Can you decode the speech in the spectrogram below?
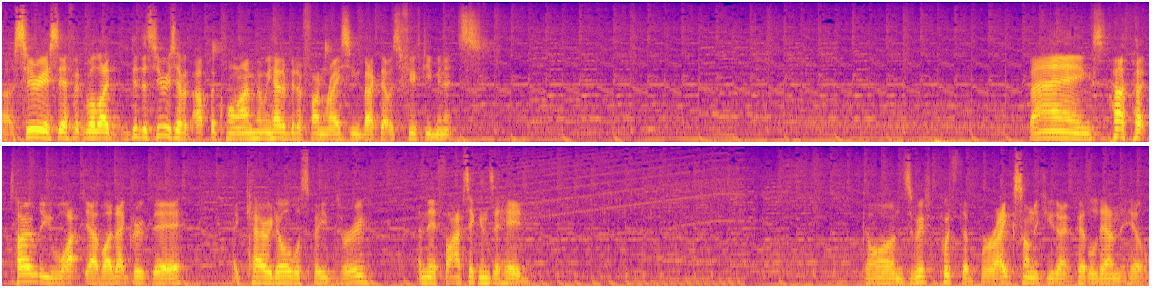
Uh, serious effort. Well, I did the serious effort up the climb, and we had a bit of fun racing back. That was 50 minutes. Bangs! totally wiped out by that group there. They carried all the speed through, and they're five seconds ahead. Gone. Zwift puts the brakes on if you don't pedal down the hill.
